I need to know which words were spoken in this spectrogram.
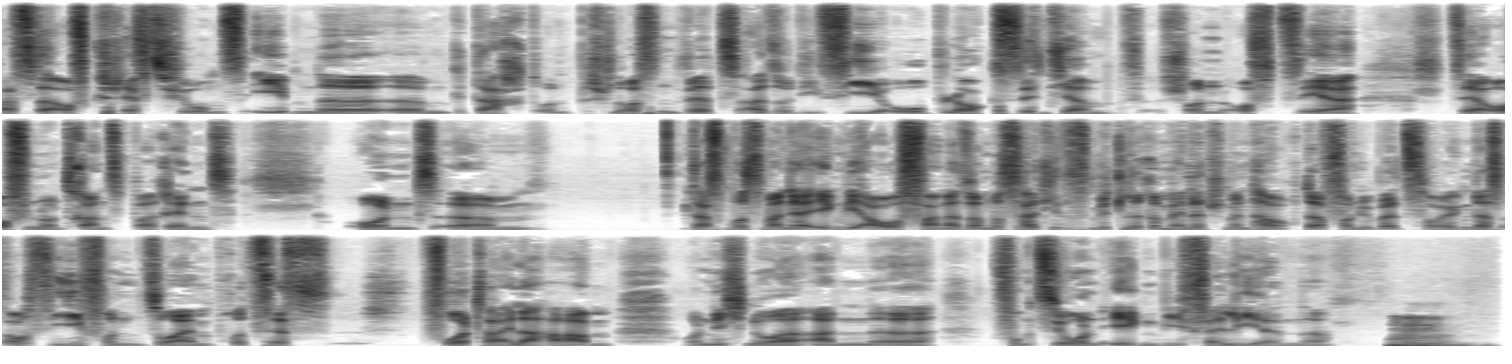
was da auf Geschäftsführungsebene ähm, gedacht und beschlossen wird. Also die CEO-Blogs sind ja schon oft sehr, sehr offen und transparent. Und ähm, das muss man ja irgendwie auffangen. Also man muss halt dieses mittlere Management auch davon überzeugen, dass auch sie von so einem Prozess Vorteile haben und nicht nur an äh, Funktion irgendwie verlieren. Ne? Hm.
